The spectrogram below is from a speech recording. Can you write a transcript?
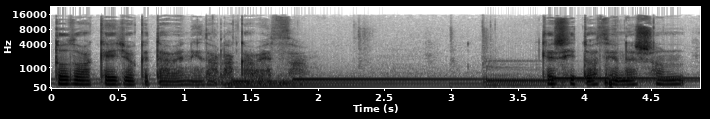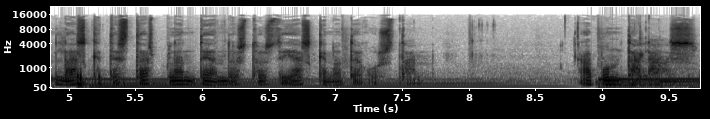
todo aquello que te ha venido a la cabeza. ¿Qué situaciones son las que te estás planteando estos días que no te gustan? Apúntalas.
